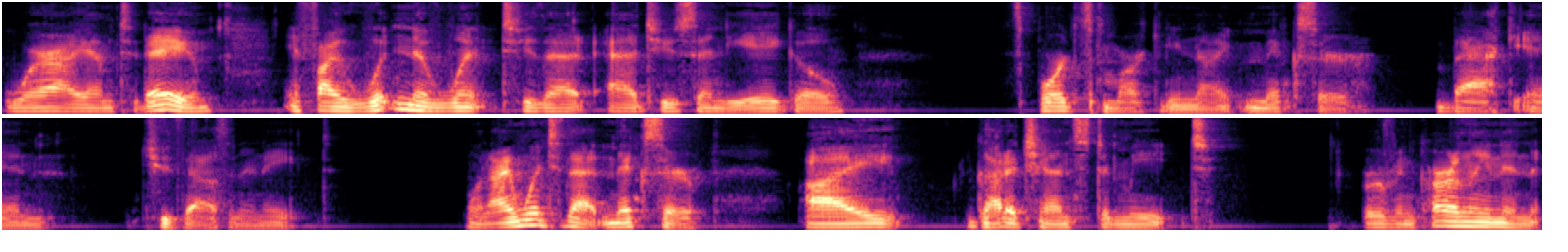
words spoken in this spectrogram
where i am today if i wouldn't have went to that Ad 2 San Diego sports marketing night mixer back in 2008 when i went to that mixer i got a chance to meet Irvin Carling and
